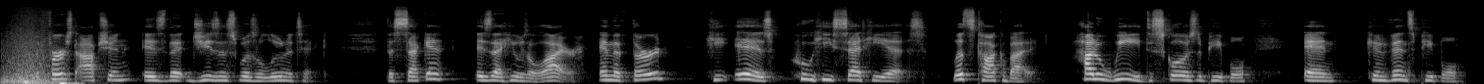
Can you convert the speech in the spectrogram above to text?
The first option is that Jesus was a lunatic. The second is that he was a liar. And the third, he is who he said he is. Let's talk about it. How do we disclose to people and convince people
